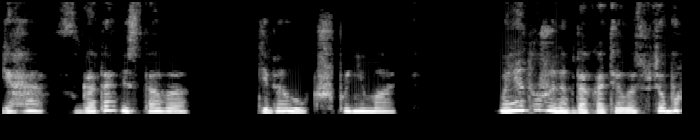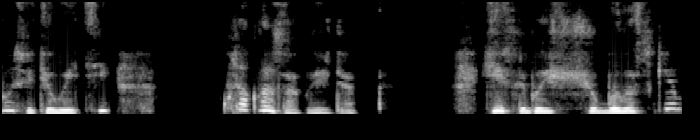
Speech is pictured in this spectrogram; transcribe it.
Я с годами стала тебя лучше понимать. Мне тоже иногда хотелось все бросить и уйти, куда глаза глядят. Если бы еще было с кем,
